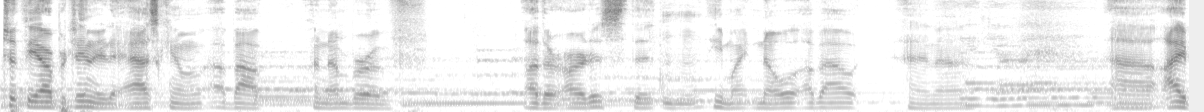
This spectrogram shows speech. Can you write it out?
took the opportunity to ask him about a number of other artists that he might know about, and uh, uh, I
